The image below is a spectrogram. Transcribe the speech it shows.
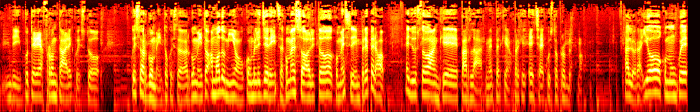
di poter affrontare questo, questo argomento, questo argomento a modo mio, con leggerezza, come al solito, come sempre, però è giusto anche parlarne, perché no? Perché c'è questo problema. Allora, io comunque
